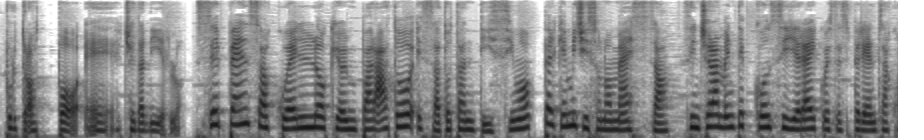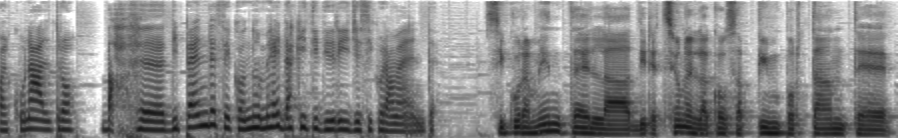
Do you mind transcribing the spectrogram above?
Purtroppo eh, c'è da dirlo. Se penso a quello che ho imparato è stato tantissimo perché mi ci sono messa. Sinceramente consiglierei questa esperienza a qualcun altro, Bah, eh, dipende secondo me da chi ti dirige sicuramente. Sicuramente la direzione è la cosa più importante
